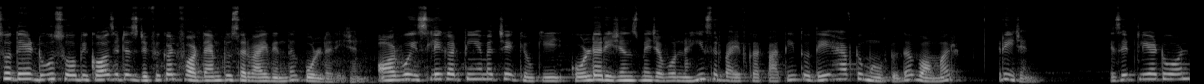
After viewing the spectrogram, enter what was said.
so they do so because it is difficult for them to survive in the colder region और वो इसलिए करती हैं बच्चे क्योंकि कोल्डर रीजन्स में जब वो नहीं सर्वाइव कर पाती तो they have to move to the warmer region is it clear to all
